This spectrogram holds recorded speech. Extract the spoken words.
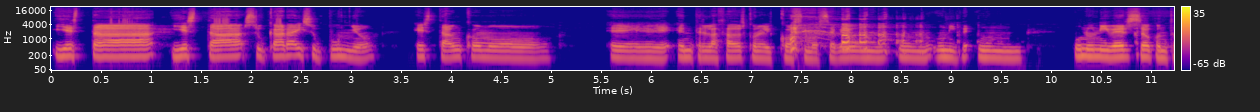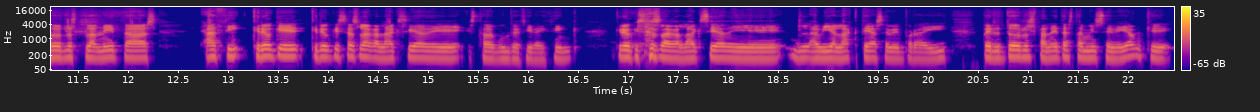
y está y está su cara y su puño están como, eh, entrelazados con el cosmos. Se ve un un un un universo con todos los planetas. Así creo que creo que esa es la galaxia de estaba a punto de decir I think. Creo que esa es la galaxia de la Vía Láctea, se ve por ahí, pero todos los planetas también se ve, aunque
